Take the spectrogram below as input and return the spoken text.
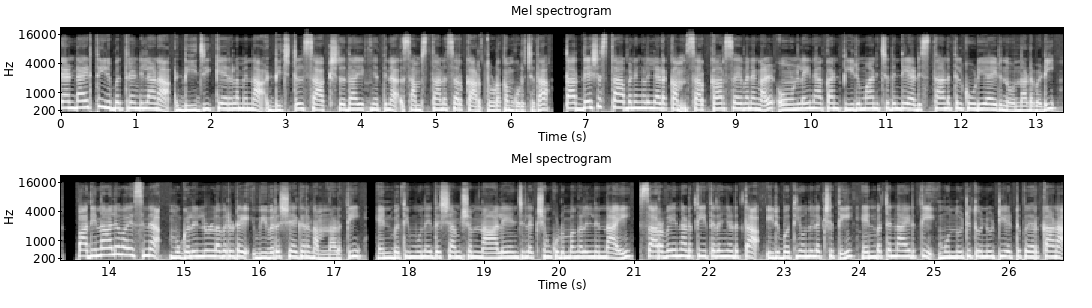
രണ്ടായിരത്തി ഇരുപത്തിരണ്ടിലാണ് ഡി ജി കേരളം എന്ന ഡിജിറ്റൽ സാക്ഷരതാ യജ്ഞത്തിന് സംസ്ഥാന സർക്കാർ തുടക്കം കുറിച്ചത്. തദ്ദേശ സ്ഥാപനങ്ങളിലടക്കം സർക്കാർ സേവനങ്ങൾ ഓൺലൈനാക്കാൻ തീരുമാനിച്ചതിന്റെ അടിസ്ഥാനത്തിൽ കൂടിയായിരുന്നു നടപടി. പതിനാല് വയസ്സിന് മുകളിലുള്ളവരുടെ വിവരശേഖരണം നടത്തി എൺപത്തിമൂന്ന് ദശാംശം നാല് അഞ്ച് ലക്ഷം കുടുംബങ്ങളിൽ നിന്നായി സർവേ നടത്തി തിരഞ്ഞെടുത്ത ഇരുപത്തിയൊന്ന് ലക്ഷത്തി എൺപത്തെണ്ണായിരത്തി മുന്നൂറ്റി തൊണ്ണൂറ്റിയെട്ട് പേർക്കാണ്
